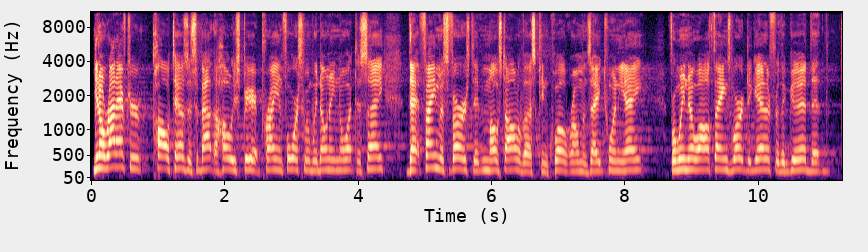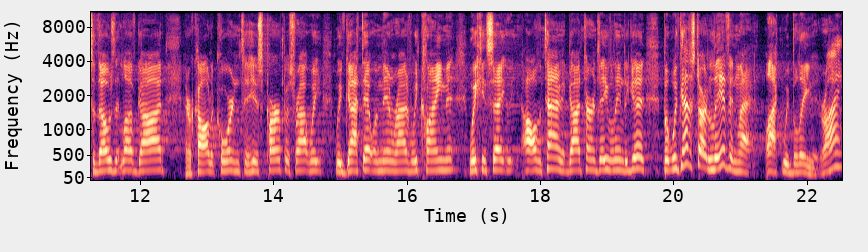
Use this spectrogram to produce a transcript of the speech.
You know, right after Paul tells us about the Holy Spirit praying for us when we don't even know what to say, that famous verse that most all of us can quote, Romans 8 28, for we know all things work together for the good that, to those that love God and are called according to his purpose, right? We, we've got that when men rise. We claim it. We can say all the time that God turns evil into good, but we've got to start living like, like we believe it, right?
